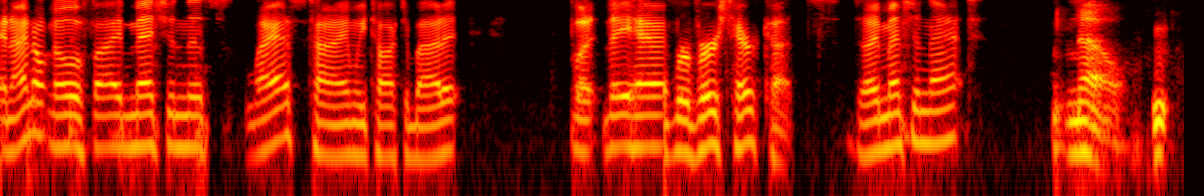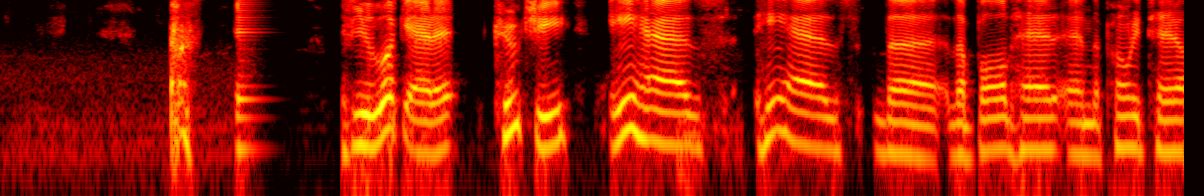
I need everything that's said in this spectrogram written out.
And I don't know if I mentioned this last time we talked about it, but they have reversed haircuts. Did I mention that? No. If you look at it, Coochie, he has he has the the bald head and the ponytail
